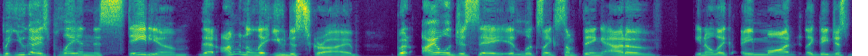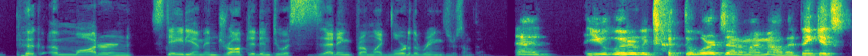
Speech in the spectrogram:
but you guys play in this stadium that I'm going to let you describe but I will just say it looks like something out of you know like a mod like they just took a modern stadium and dropped it into a setting from like Lord of the Rings or something. and you literally took the words out of my mouth. I think it's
